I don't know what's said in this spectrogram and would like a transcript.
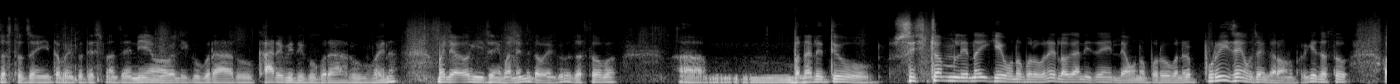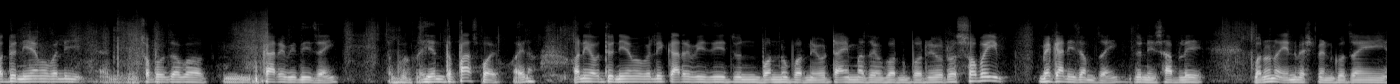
जस्तो चाहिँ तपाईँको त्यसमा चाहिँ नियमावलीको कुराहरू कार्यविधिको कुराहरू होइन। मैले अघि चाहिँ भने नि तपाईँको जस्तो अब भन्नाले त्यो सिस्टमले नै के हुनु पऱ्यो भने लगानी चाहिँ ल्याउनु पऱ्यो भनेर पुरै चाहिँ ऊ चाहिँ गराउनु पऱ्यो कि? जस्तो अब त्यो नियमावली सपोज अब कार्यविधि चाहिँ यहाँ त पास भयो होइन? अनि अब त्यो नियमावली कार्यविधि जुन बन्नुपर्ने हो टाइममा चाहिँ गर्नुपर्ने हो र सबै मेकानिजम चाहिँ जुन हिसाबले भनौँ न इन्भेस्टमेन्टको चाहिँ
